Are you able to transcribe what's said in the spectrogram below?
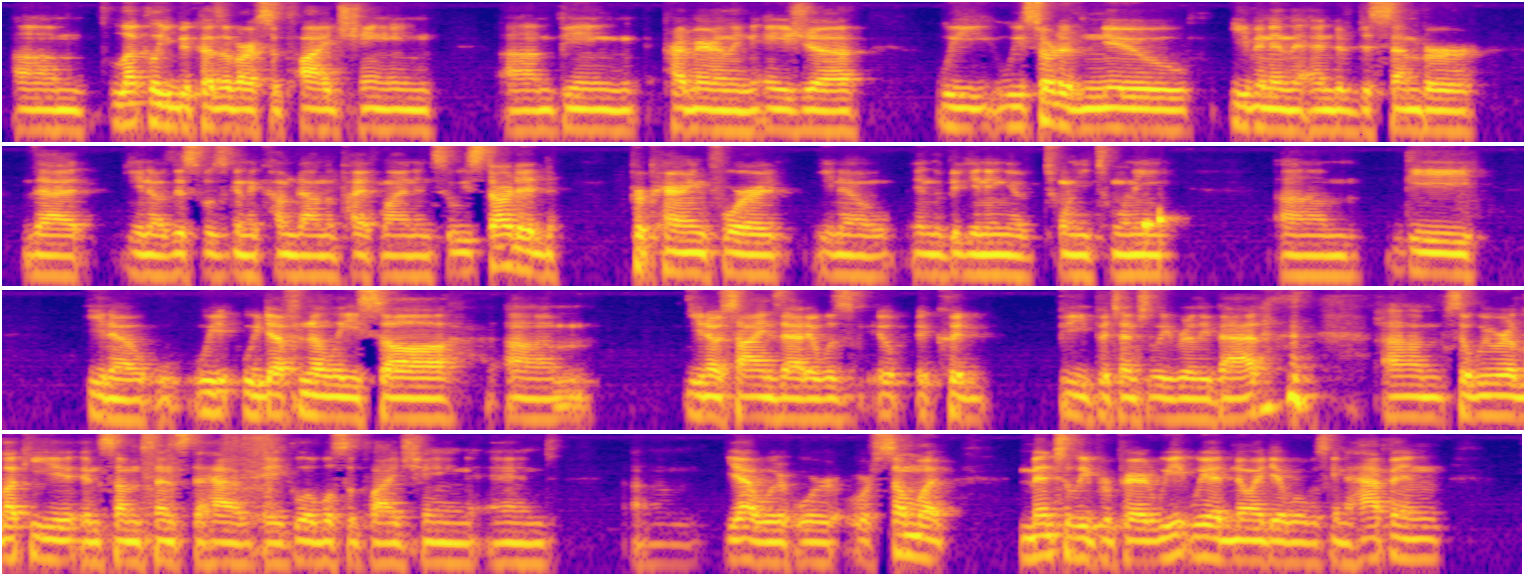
Um, luckily, because of our supply chain um, being primarily in Asia, we we sort of knew even in the end of December that you know this was going to come down the pipeline, and so we started preparing for it. You know, in the beginning of 2020, um, the you know we we definitely saw um, you know signs that it was it, it could be potentially really bad. um, so we were lucky in some sense to have a global supply chain, and um, yeah, we're, we're, we're somewhat mentally prepared. We we had no idea what was going to happen,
